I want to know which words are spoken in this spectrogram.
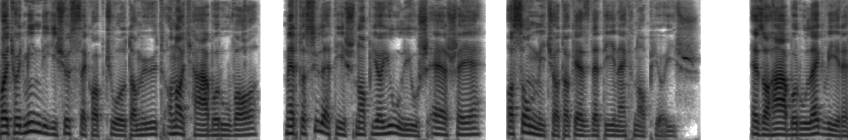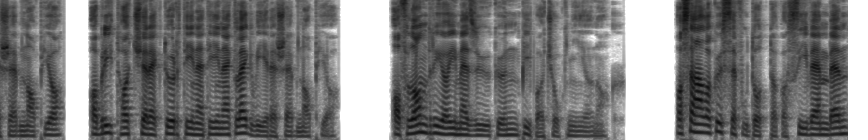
vagy hogy mindig is összekapcsoltam őt a nagy háborúval, mert a születésnapja július elsője a szommi csata kezdetének napja is. Ez a háború legvéresebb napja, a brit hadsereg történetének legvéresebb napja. A flandriai mezőkön pipacsok nyílnak. A szálak összefutottak a szívemben,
